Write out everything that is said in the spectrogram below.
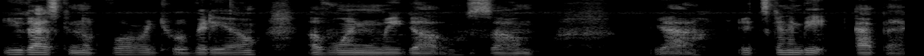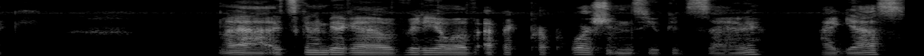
you guys can look forward to a video of when we go. So, yeah, it's going to be epic. Yeah, it's going to be like a video of epic proportions, you could say, I guess.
